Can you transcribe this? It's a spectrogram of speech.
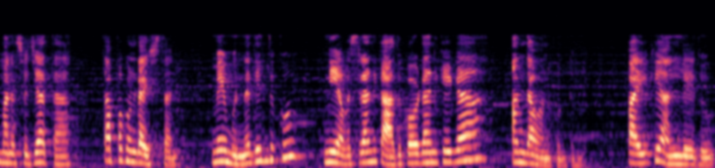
మన సుజాత తప్పకుండా ఇస్తాను. మేమున్నదెందుకు? నీ అవసరానికి ఆదుకోవడానికేగా? అందాం అనుకుంటుంది పైకి అనలేదు.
